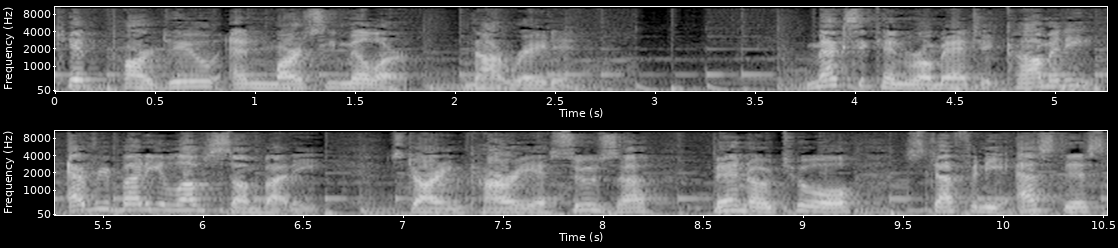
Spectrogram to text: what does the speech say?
Kip Pardue, and Marci Miller. Not rated. Mexican romantic comedy Everybody Loves Somebody, starring Karla Souza, Ben O'Toole, Stephanie Estes,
